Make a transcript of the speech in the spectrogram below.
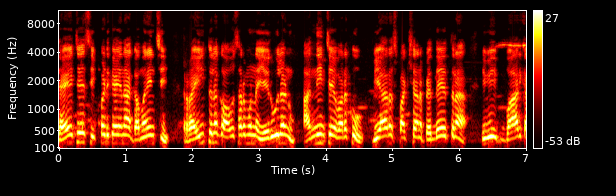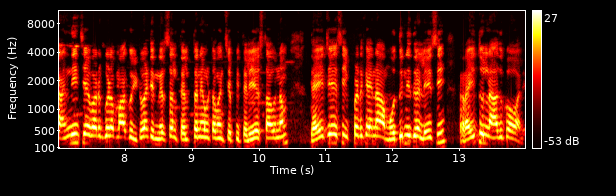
దయచేసి ఇప్పటికైనా గమనించి రైతులకు అవసరమున్న ఎరువులను అందించే వరకు బీఆర్ఎస్ పక్షాన పెద్ద ఎత్తున ఇవి వారికి అందించే వరకు కూడా మాకు ఇటువంటి నిరసనలు తెలుపుతూనే ఉంటామని చెప్పి తెలియజేస్తా ఉన్నాం. దయచేసి ఇప్పటికైనా మొద్దు నిద్ర లేచి రైతులను ఆదుకోవాలి.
